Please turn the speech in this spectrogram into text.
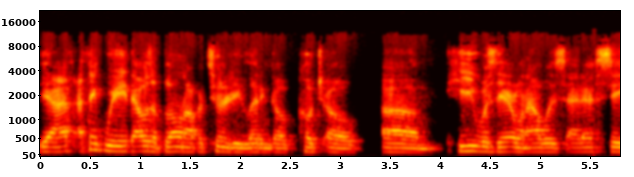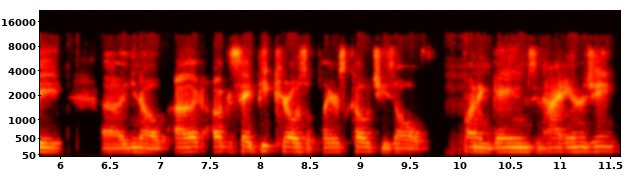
Yeah, yeah I, think we that was a blown opportunity letting go Coach O. Um, he was there when I was at SC. Uh, you know, I, I could say Pete Carroll is a player's coach. He's all fun and games and high energy.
